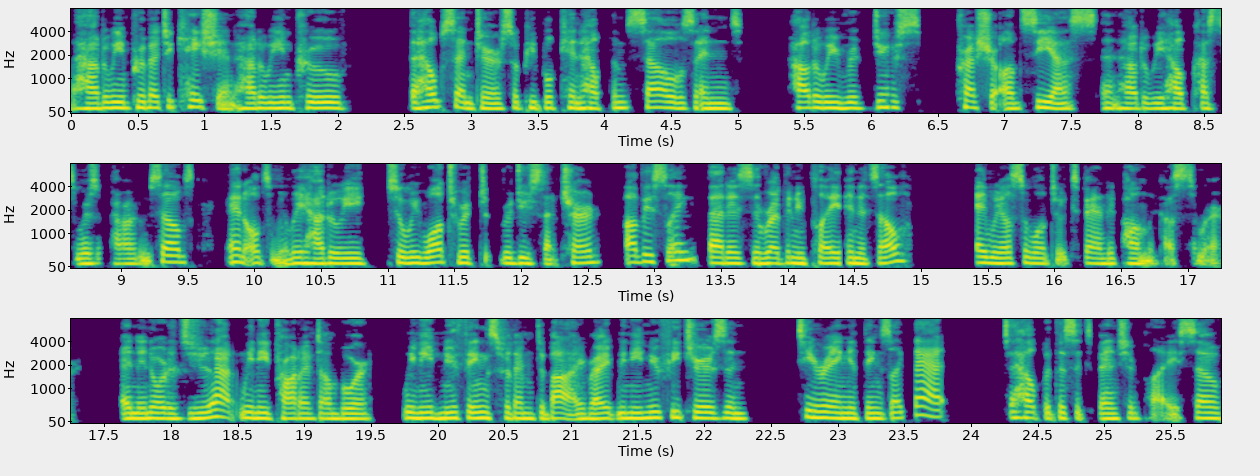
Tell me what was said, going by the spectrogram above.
How do we improve education? How do we improve the help center so people can help themselves? And how do we reduce pressure on CS and how do we help customers empower themselves? And ultimately, how do we, so we want to re- reduce that churn. Obviously, that is a revenue play in itself. And we also want to expand upon the customer. And in order to do that, we need product on board. We need new things for them to buy, right? We need new features and tiering and things like that to help with this expansion play. So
